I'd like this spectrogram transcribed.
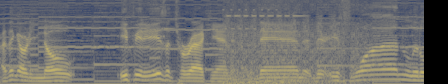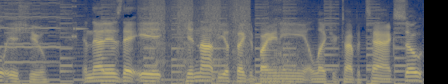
I think I already know... If it is a Terrakion, then there is one little issue and that is that it cannot be affected by any electric type attacks. So,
